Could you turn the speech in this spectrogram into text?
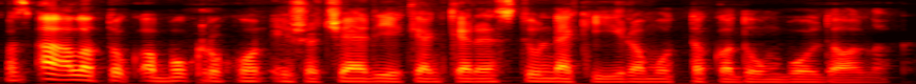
Az állatok a bokrokon és a cserjéken keresztül nekiíramodtak a domboldalnak.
